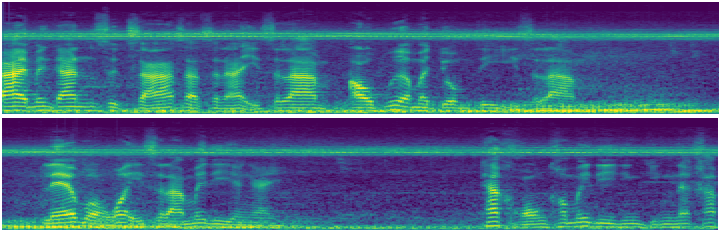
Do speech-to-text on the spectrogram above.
กายเป็นการศึกษาศาสนาอิสลาม เอาเพื่อมาโจมตีอิสลาม แล้วบอกว่าอิสลามไม่ดียังไง ถ้าของเขาไม่ดีจริง ๆนะครับ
